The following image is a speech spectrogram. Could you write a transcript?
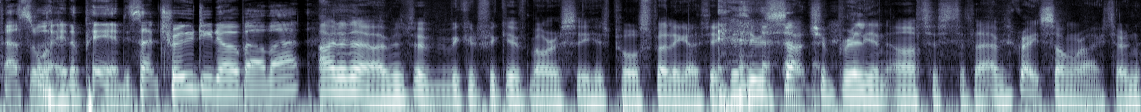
That's the way it appeared. Is that true? Do you know about that? I don't know. I mean, we could forgive Morrissey his poor spelling, I think, because he was such a brilliant artist of that. He was a great songwriter, and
